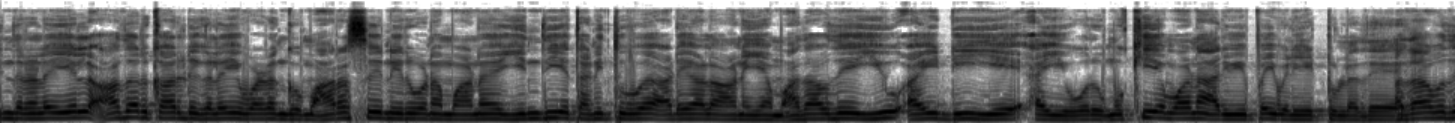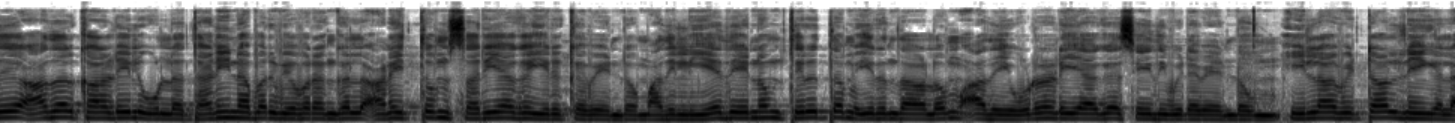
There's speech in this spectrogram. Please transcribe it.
இந்த நிலையில் ஆதார் கார்டுகளை வழங்கும் அரசு நிறுவனமான இந்திய தனித்துவ அடையாள ஆணையம் அதாவது யுஐடிஏஐ ஒரு முக்கியமான அறிவிப்பை வெளியிட்டுள்ளது. அதாவது ஆதார் கார்டில் உள்ள தனிநபர் விவரங்கள் அனைத்தும் சரியாக இருக்க வேண்டும். அதில் ஏதேனும் திருத்தம் இருந்தாலும் அதை உடனடியாக செய்துவிட வேண்டும். இல்லாவிட்டால் நீங்கள்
